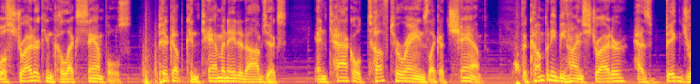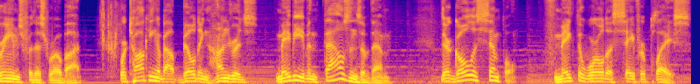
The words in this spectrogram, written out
Well, Strider can collect samples, pick up contaminated objects, and tackle tough terrains like a champ. The company behind Strider has big dreams for this robot. We're talking about building hundreds, maybe even thousands of them. Their goal is simple, make the world a safer place.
